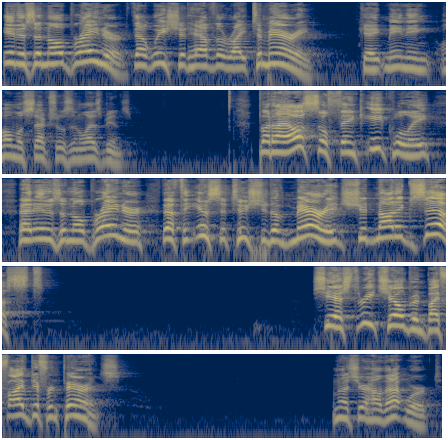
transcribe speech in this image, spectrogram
It is a no-brainer that we should have the right to marry." Okay, meaning homosexuals and lesbians. But I also think equally that it is a no brainer that the institution of marriage should not exist. She has three children by five different parents. I'm not sure how that worked.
